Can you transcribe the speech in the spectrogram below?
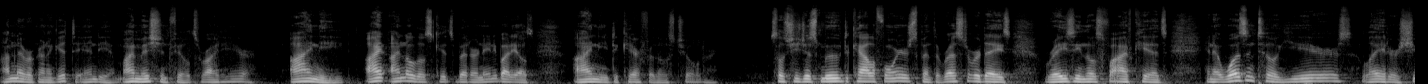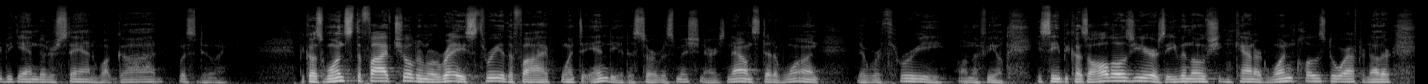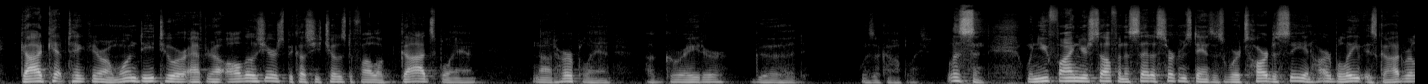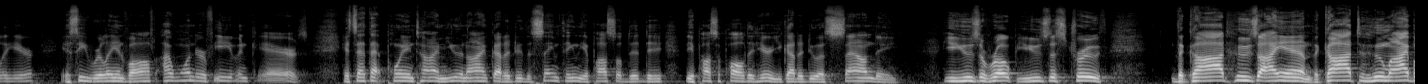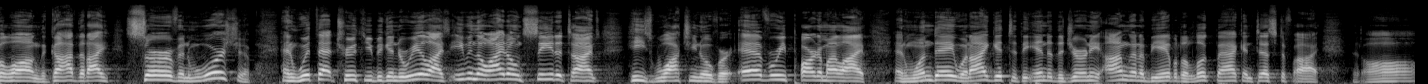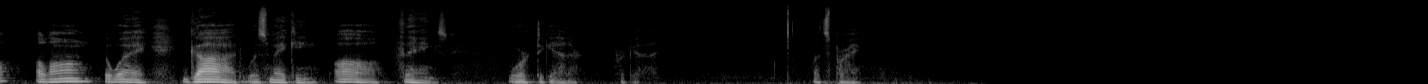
I'm never going to get to India. My mission field's right here. I need, I, I know those kids better than anybody else. I need to care for those children. So she just moved to California, spent the rest of her days raising those five kids. And it wasn't until years later she began to understand what God was doing. Because once the five children were raised, three of the five went to India to serve as missionaries. Now, instead of one, there were three on the field. You see, because all those years, even though she encountered one closed door after another, God kept taking her on one detour after another, all those years because she chose to follow God's plan, not her plan. A greater good was accomplished. Listen, when you find yourself in a set of circumstances where it's hard to see and hard to believe, is God really here? Is He really involved? I wonder if He even cares. It's at that point in time you and I have got to do the same thing the apostle did. The apostle Paul did here. You got to do a sounding. You use a rope. You use this truth, the God whose I am, the God to whom I belong, the God that I serve and worship. And with that truth, you begin to realize, even though I don't see it at times, He's watching over every part of my life. And one day, when I get to the end of the journey, I'm going to be able to look back and testify that all along the way, God was making all things work together for good. Let's pray.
